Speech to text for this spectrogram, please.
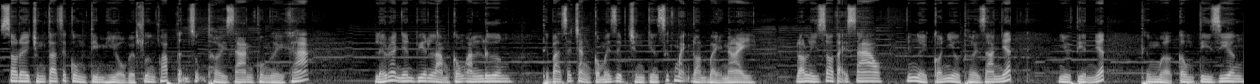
Sau đây chúng ta sẽ cùng tìm hiểu về phương pháp tận dụng thời gian của người khác. Nếu là nhân viên làm công ăn lương thì bạn sẽ chẳng có mấy dịp chứng kiến sức mạnh đòn bẩy này. Đó là lý do tại sao những người có nhiều thời gian nhất, nhiều tiền nhất thường mở công ty riêng.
